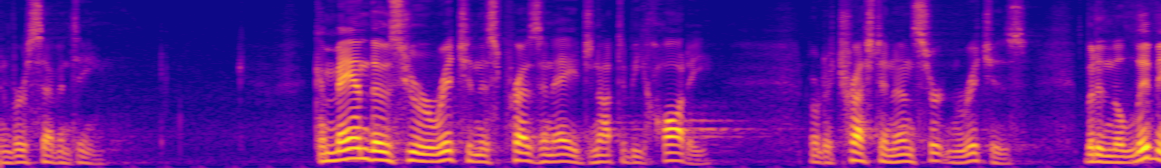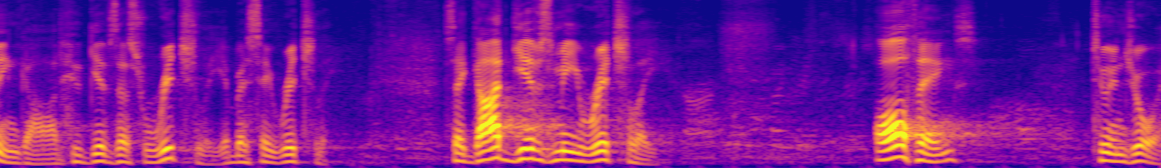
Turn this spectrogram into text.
in verse 17. Command those who are rich in this present age not to be haughty, nor to trust in uncertain riches, but in the living God who gives us richly. Everybody say richly. Say, God gives me richly all things to enjoy.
